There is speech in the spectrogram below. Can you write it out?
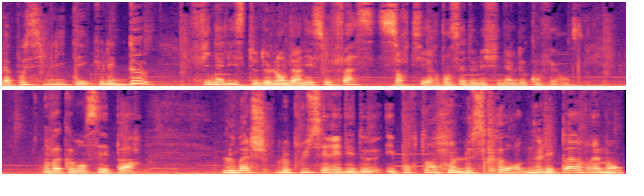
la possibilité que les deux finalistes de l'an dernier se fassent sortir dans ces demi-finales de conférence. On va commencer par le match le plus serré des deux et pourtant le score ne l'est pas vraiment.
